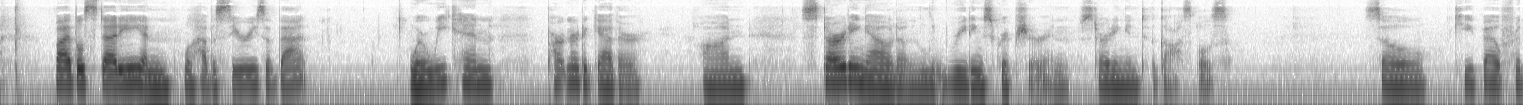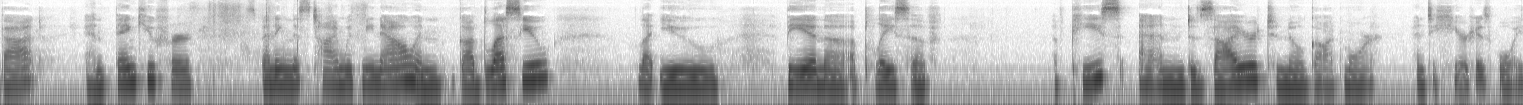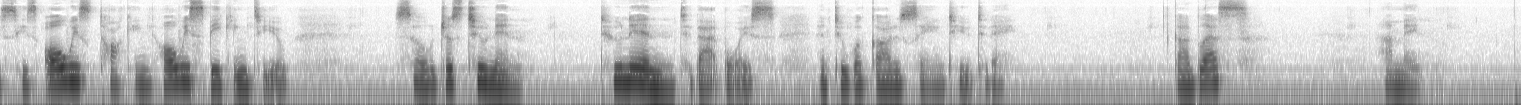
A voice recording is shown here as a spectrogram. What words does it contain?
Bible study, and we'll have a series of that where we can partner together on starting out on reading scripture and starting into the Gospels. So keep out for that. And thank you for spending this time with me now. And God bless you. Let you be in a, a place of, of peace and desire to know God more and to hear his voice. He's always talking, always speaking to you. So just tune in. Tune in to that voice and to what God is saying to you today. God bless. Amen.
